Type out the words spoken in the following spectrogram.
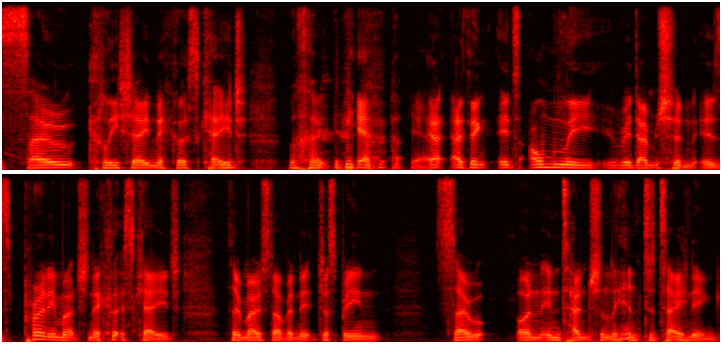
so cliche Nicolas Cage. Like, Yeah, yeah, I think its only redemption is pretty much Nicolas Cage through most of it, it just being so unintentionally entertaining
